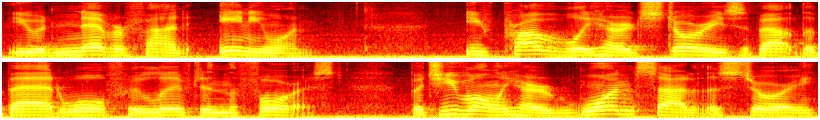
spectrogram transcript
you would never find anyone. You've probably heard stories about the bad wolf who lived in the forest, but you've only heard one side of the story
